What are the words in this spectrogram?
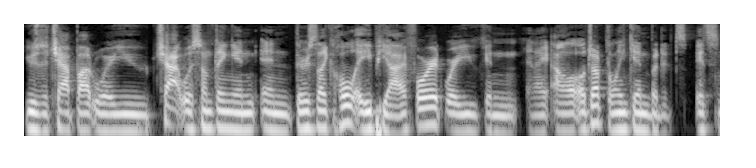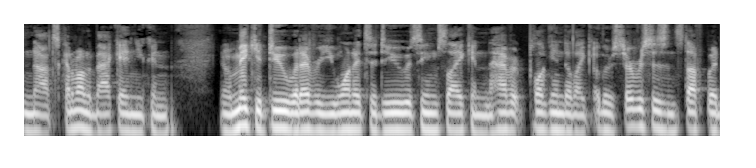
use a chatbot where you chat with something and and there's like a whole API for it where you can and I, I'll, I'll drop the link in, but it's it's nuts. Kind of on the back end, you can you know make it do whatever you want it to do. It seems like and have it plug into like other services and stuff, but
